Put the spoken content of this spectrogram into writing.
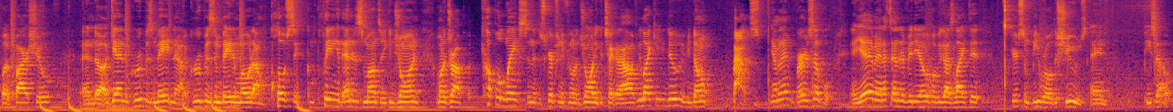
But fire shoe. And uh, again, the group is made now. The group is in beta mode. I'm close to completing at the end of this month, so you can join. I'm gonna drop a couple links in the description if you wanna join. You can check it out. If you like it, you do. If you don't, bounce. You know what I mean? Very simple. And yeah, man, that's the end of the video. Hope you guys liked it. Here's some B-roll the shoes, and peace out.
